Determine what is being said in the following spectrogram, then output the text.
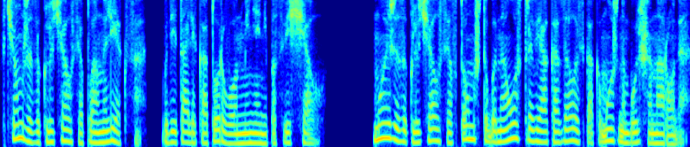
В чем же заключался план Лекса, в детали которого он меня не посвящал? Мой же заключался в том, чтобы на острове оказалось как можно больше народа.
